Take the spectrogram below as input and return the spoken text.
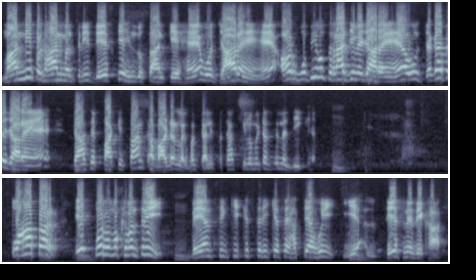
माननीय प्रधानमंत्री देश के हिंदुस्तान के हैं वो जा रहे हैं और वो भी उस राज्य में जा रहे हैं और उस जगह पे जा रहे हैं जहाँ से पाकिस्तान का बॉर्डर लगभग 40-50 किलोमीटर से नज़दीक है। हम्म। वहाँ पर एक पूर्व मुख्यमंत्री बेअंत सिंह की किस तरीके से हत्या हुई ये देश ने देखा।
